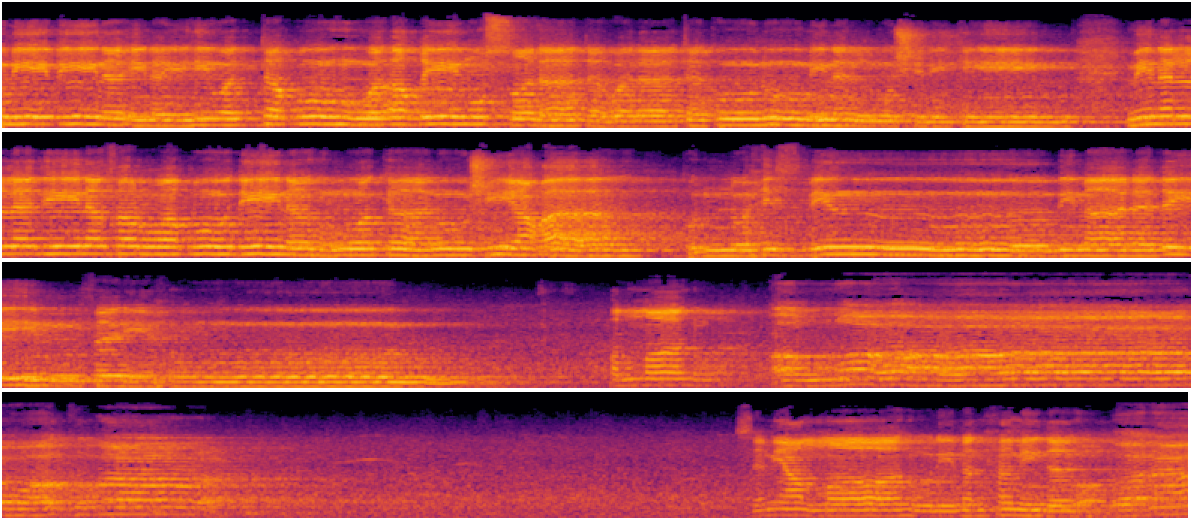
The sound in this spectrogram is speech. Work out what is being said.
منيبين إليه واتقوه وأقيموا الصلاة ولا تكونوا من المشركين. من الذين فرقوا دينهم وكانوا شيعا كل حزب بما لديهم فرحون. الله. الله أكبر. سمع الله. حمده ربنا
